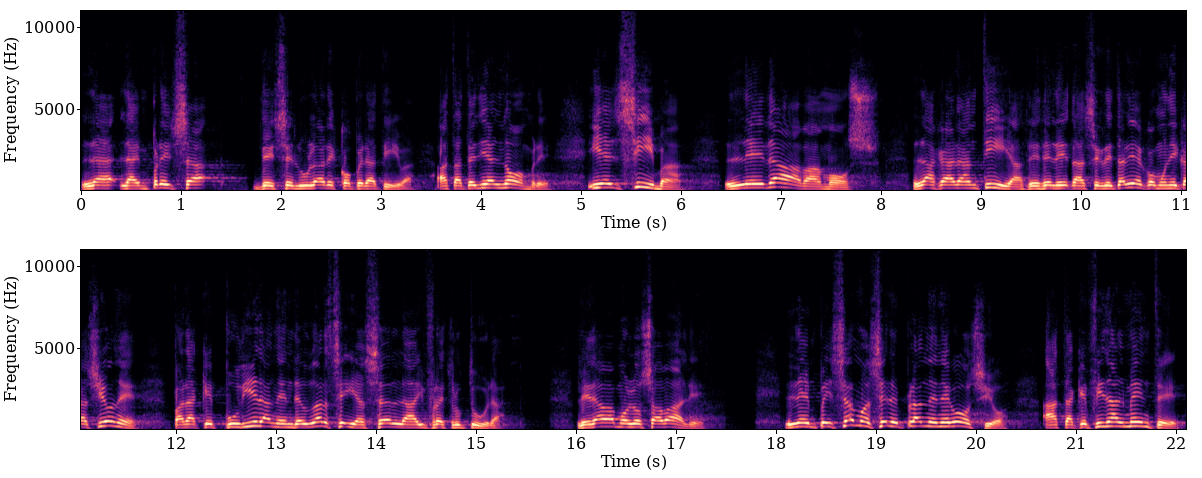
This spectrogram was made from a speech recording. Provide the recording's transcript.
la, la empresa de celulares cooperativa. Hasta tenía el nombre. Y encima le dábamos las garantías desde la Secretaría de Comunicaciones para que pudieran endeudarse y hacer la infraestructura. Le dábamos los avales le empezamos a hacer el plan de negocio hasta que finalmente,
